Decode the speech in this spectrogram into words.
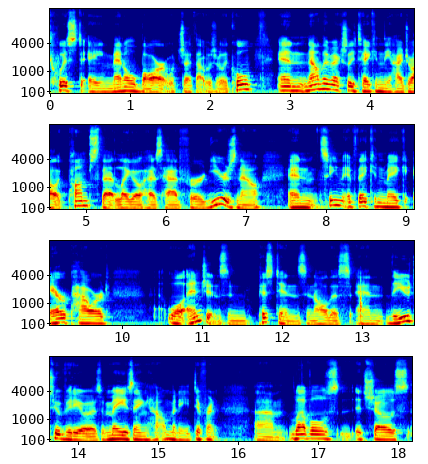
twist a metal bar, which I thought was really cool. And now they've actually taken the hydraulic pumps that Lego has had for years now and seen if they can make air powered well engines and pistons and all this and the youtube video is amazing how many different um, levels it shows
